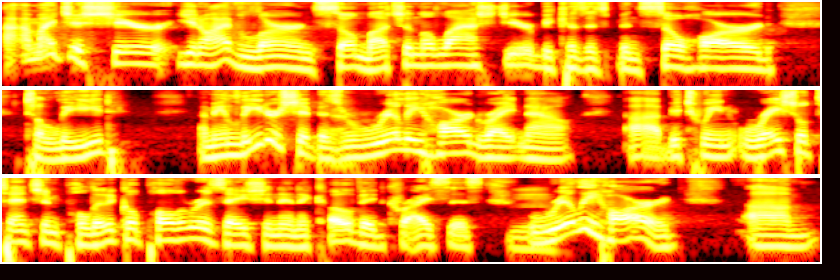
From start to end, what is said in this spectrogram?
I, I might just share, you know, I've learned so much in the last year because it's been so hard to lead. I mean, leadership is really hard right now uh, between racial tension, political polarization, and a COVID crisis. Really hard. Um,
